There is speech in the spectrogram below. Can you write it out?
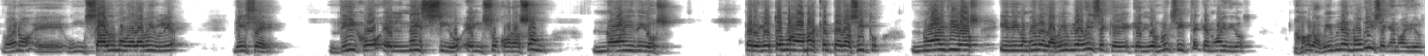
Bueno, eh, un salmo de la Biblia dice, dijo el necio en su corazón, no hay Dios. Pero yo tomo nada más que el pedacito no hay Dios y digo, mire, la Biblia dice que, que Dios no existe, que no hay Dios. No, la Biblia no dice que no hay Dios.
